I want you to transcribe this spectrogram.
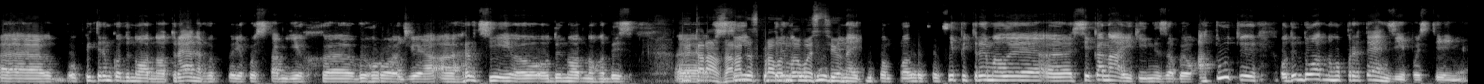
Е, підтримка один одного, тренер якось там їх е, вигороджує, а гравці е, один одного десь Ну, Тарас, всі заради справедливості- всі підтримали Сікана, який не забив. А тут один до одного претензії постійні.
